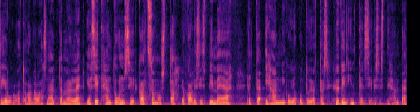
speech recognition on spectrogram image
viulua tuohon alas näyttämölle. Ja sitten hän tunsi katsomosta, joka oli siis pimeä, että ihan niin kuin joku tuijottaisi hyvin intensiivisesti häntä.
